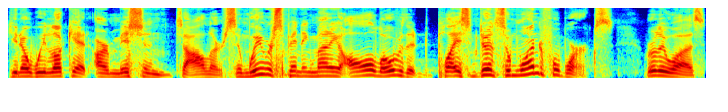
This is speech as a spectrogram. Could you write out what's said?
You know, we look at our mission dollars, and we were spending money all over the place and doing some wonderful works. Really was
